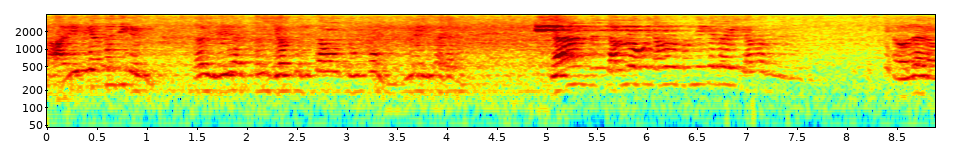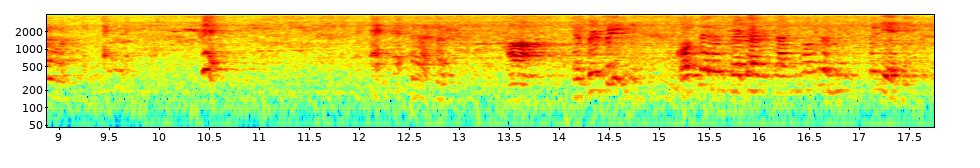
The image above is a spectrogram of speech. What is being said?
મારી બી નથી કરી તમે જવાબ લેતા હો તો હું કહું ચાલુ હોય, ચાલો તો તમને કહેતા કે ચાલો વધારે હા, એ ફરી? કોતેર પેટા ચાલુ કરીએ છીએ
